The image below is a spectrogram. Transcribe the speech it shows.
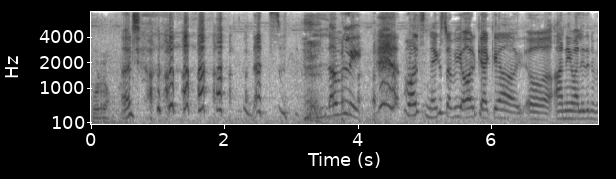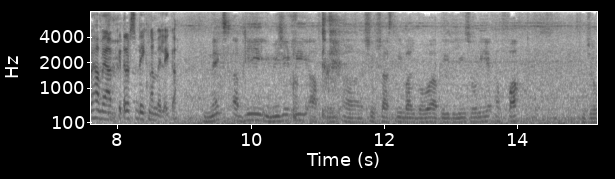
छोड़ रहा हूँ। अच्छा। That's lovely. What's next? अभी और क्या क्या आने वाले दिन में हमें आपकी तरफ़ से देखना मिलेगा? नेक्स्ट अभी इमीडिएटली आफ्टर शिव शास्त्री बाल बहुआ अभी रिलीज़ हो रही है अफवाह। जो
